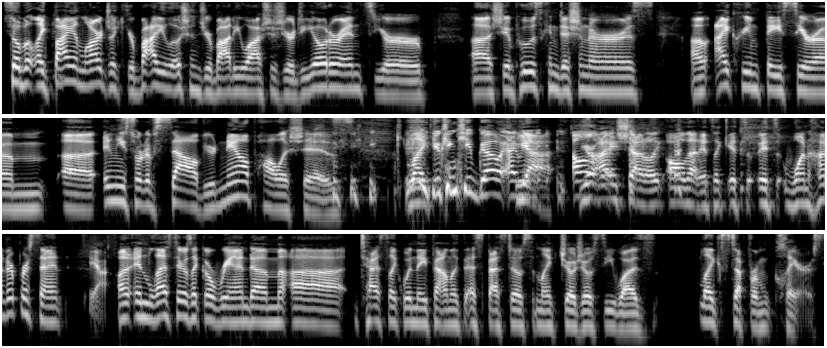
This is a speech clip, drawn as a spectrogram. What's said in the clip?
So, but like by and large, like your body lotions, your body washes, your deodorants, your uh, shampoos, conditioners, um, eye cream, face serum, uh, any sort of salve, your nail polishes, like you can keep going. I mean, yeah, all your eyeshadow, like all that. It's like it's it's one hundred percent. Yeah. Uh, unless there's like a random uh test, like when they found like the asbestos and like JoJo Siwa's like stuff from Claire's.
